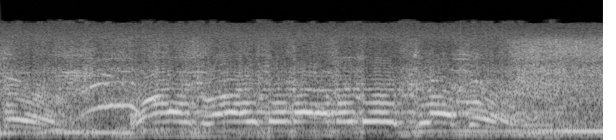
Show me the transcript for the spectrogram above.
Judges. Wide and amateur Judges.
